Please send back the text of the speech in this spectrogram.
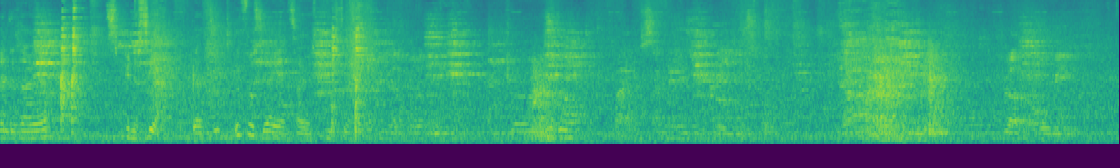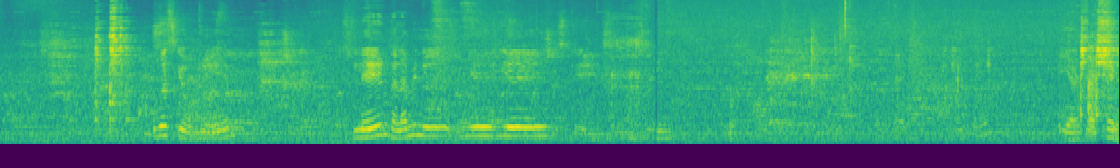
Desire, Spinosia. That's it. It's yeah, sorry, Spinosia. What's your name? le ngalamini ye- ye yes i can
